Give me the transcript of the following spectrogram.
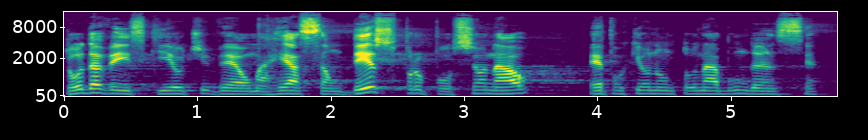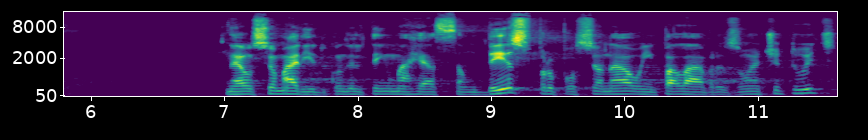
Toda vez que eu tiver uma reação desproporcional, é porque eu não estou na abundância. Né? O seu marido, quando ele tem uma reação desproporcional em palavras ou atitude,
